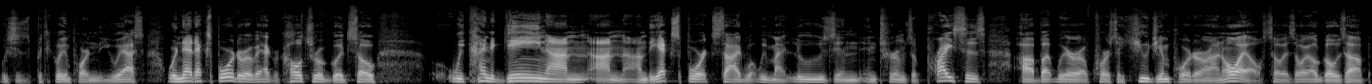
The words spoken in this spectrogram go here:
which is particularly important in the U.S. We're net exporter of agricultural goods, so we kind of gain on, on, on the export side what we might lose in, in terms of prices, uh, but we're, of course, a huge importer on oil. So as oil goes up,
